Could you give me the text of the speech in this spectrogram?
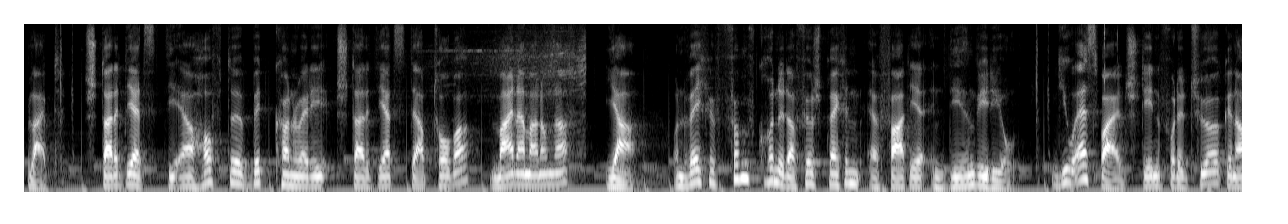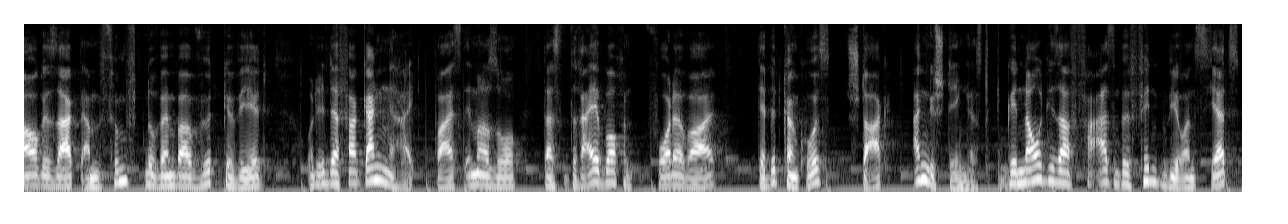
bleibt. Startet jetzt. Die erhoffte Bitcoin Ready startet jetzt der Oktober? Meiner Meinung nach ja. Und welche fünf Gründe dafür sprechen, erfahrt ihr in diesem Video. Die US-Wahlen stehen vor der Tür, genauer gesagt am 5. November wird gewählt und in der Vergangenheit war es immer so, dass drei Wochen vor der Wahl der Bitcoin-Kurs stark angestiegen ist. Und genau dieser Phase befinden wir uns jetzt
